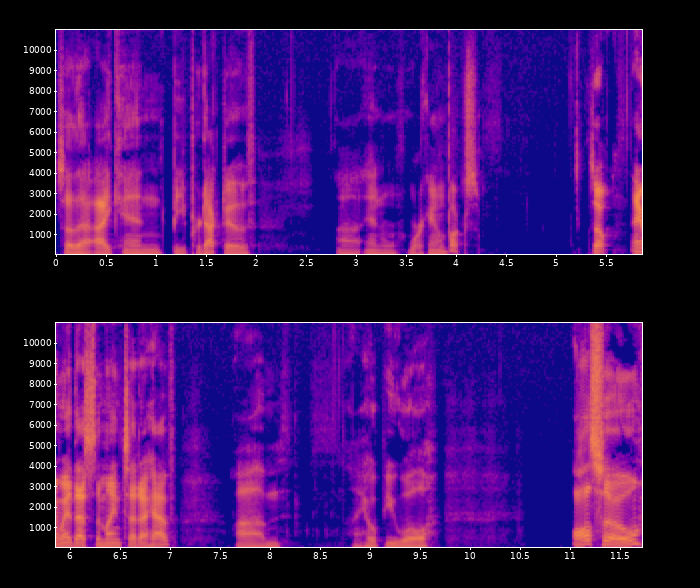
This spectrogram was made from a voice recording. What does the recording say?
so that I can be productive uh, and working on books. So, anyway, that's the mindset I have. Um, I hope you will also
